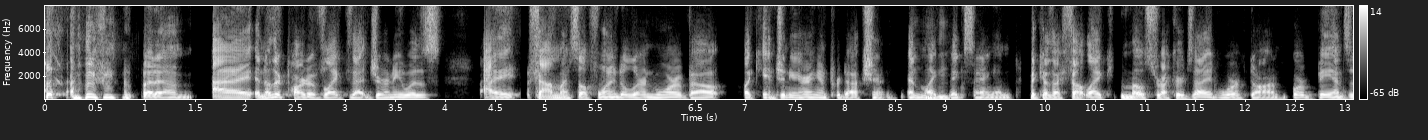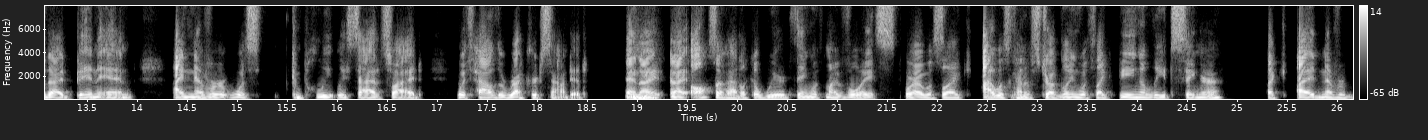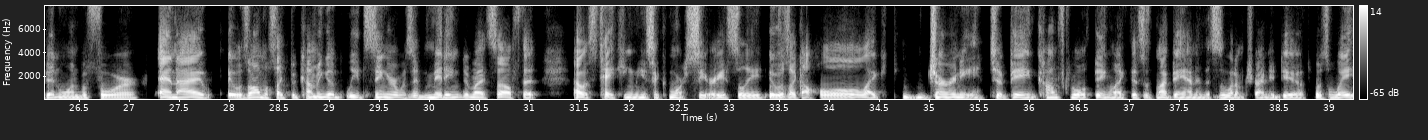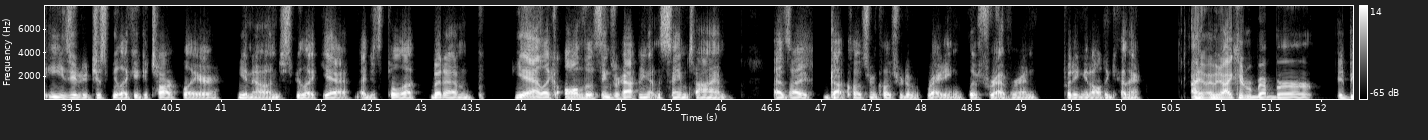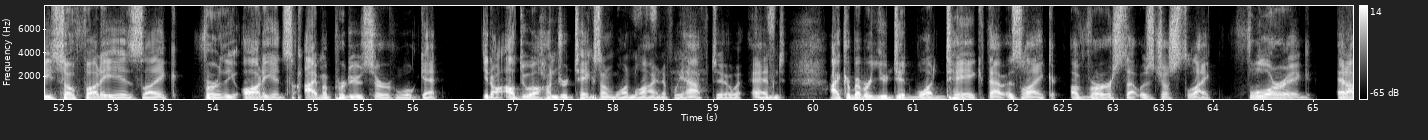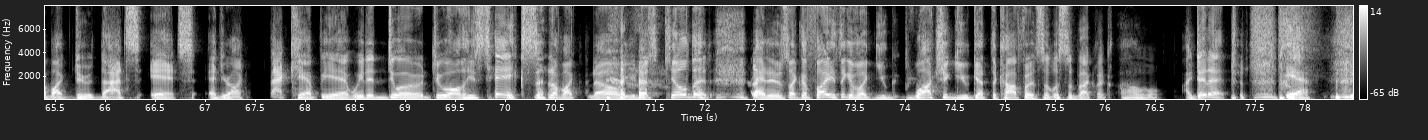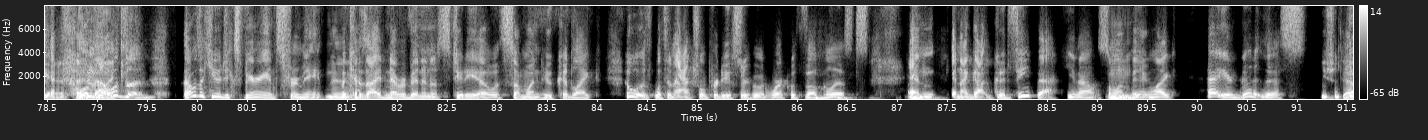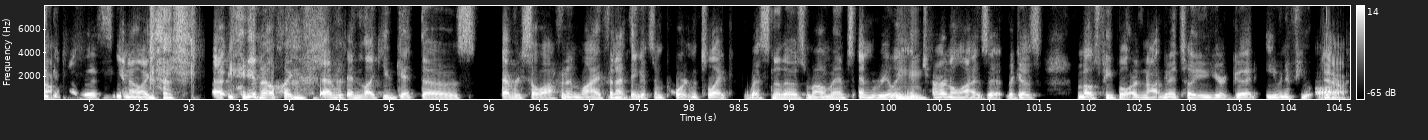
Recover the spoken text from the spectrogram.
but um, I another part of like that journey was I found myself wanting to learn more about like engineering and production and like mm-hmm. mixing and because I felt like most records I had worked on or bands that I'd been in, I never was completely satisfied with how the record sounded. And mm-hmm. I and I also had like a weird thing with my voice where I was like I was kind of struggling with like being a lead singer like I had never been one before. And I, it was almost like becoming a lead singer was admitting to myself that I was taking music more seriously. It was like a whole like journey to being comfortable with being like, this is my band and this is what I'm trying to do. It was way easier to just be like a guitar player, you know, and just be like, yeah, I just pull up. But um, yeah, like all those things were happening at the same time as I got closer and closer to writing Live Forever and putting it all together. I, I mean, I can remember it'd be so funny is like for the audience, I'm a producer who will get, you know, I'll do a hundred takes on one line if we have to. And I can remember you did one take that was like a verse that was just like flooring. And I'm like, dude, that's it. And you're like, that can't be it. We didn't do a, do all these takes. And I'm like, no, you just killed it. And it was like the funny thing of like you watching you get the confidence to listen back, like, oh, I did it. yeah. Yeah. Well, that like, was a that was a huge experience for me yeah. because I'd never been in a studio with someone who could like who was with an actual producer who had worked with mm-hmm. vocalists mm-hmm. and and I got good feedback, you know, someone mm-hmm. being like, Hey, you're good at this. You should yeah. think about this. You know, like uh, you know, like every, and like you get those every so often in life and i think it's important to like listen to those moments and really mm-hmm. internalize it because most people are not going to tell you you're good even if you are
